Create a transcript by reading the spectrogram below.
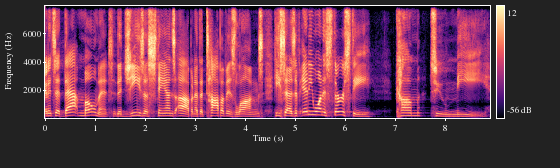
And it's at that moment that Jesus stands up and at the top of his lungs, he says, If anyone is thirsty, come to me.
